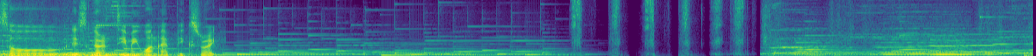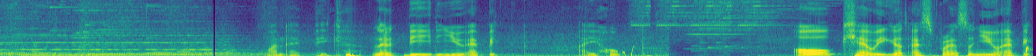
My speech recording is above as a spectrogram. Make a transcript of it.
So this guarantee me one epics right one epic. Let it be the new epic i hope. Okay we got espresso new epic.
